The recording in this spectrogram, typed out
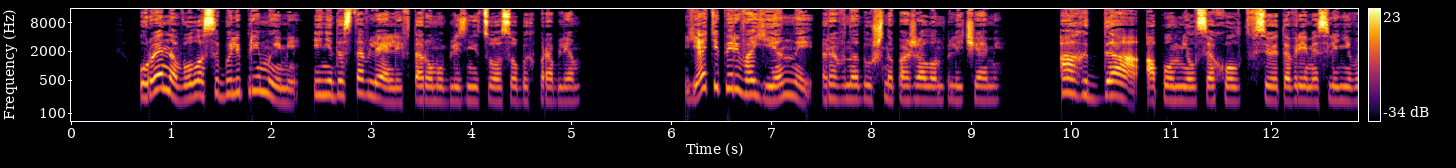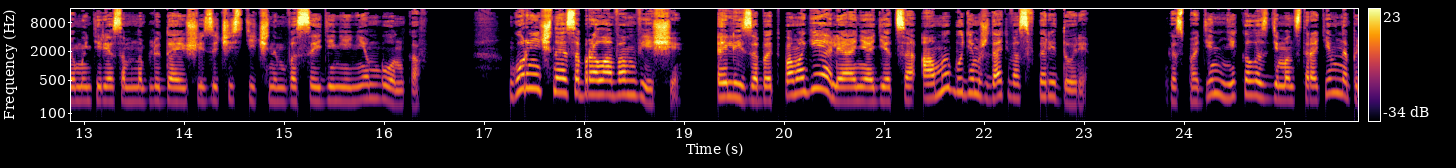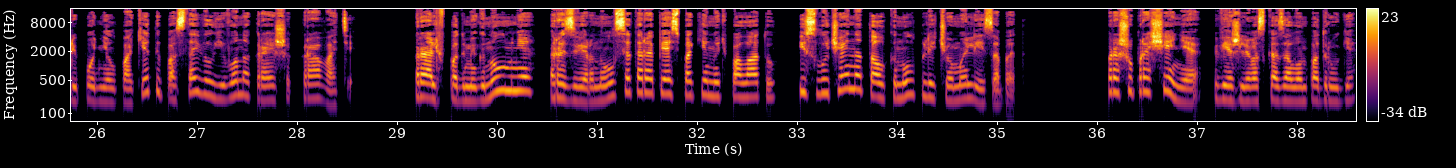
У Рена волосы были прямыми и не доставляли второму близнецу особых проблем. «Я теперь военный», — равнодушно пожал он плечами. «Ах да», — опомнился Холт, все это время с ленивым интересом наблюдающий за частичным воссоединением бонков. «Горничная собрала вам вещи. Элизабет, помоги Алиане одеться, а мы будем ждать вас в коридоре». Господин Николас демонстративно приподнял пакет и поставил его на краешек кровати. Ральф подмигнул мне, развернулся, торопясь покинуть палату, и случайно толкнул плечом Элизабет. «Прошу прощения», — вежливо сказал он подруге.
